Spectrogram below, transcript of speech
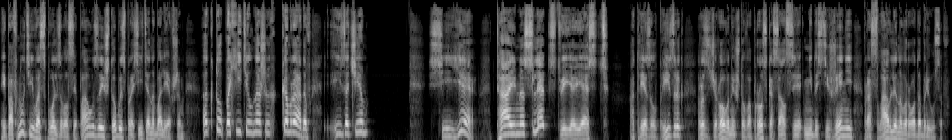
и Пафнутий воспользовался паузой, чтобы спросить о наболевшем. «А кто похитил наших комрадов и зачем?» «Сие тайна следствия есть», Отрезал призрак, разочарованный, что вопрос касался недостижений прославленного рода Брюсов.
